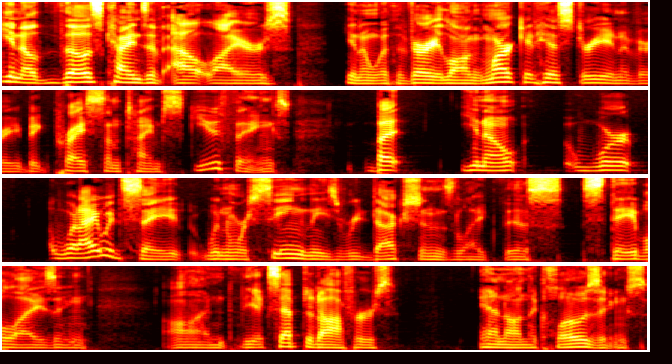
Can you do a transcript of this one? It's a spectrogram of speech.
you know, those kinds of outliers, you know, with a very long market history and a very big price sometimes skew things. But, you know, we're, what I would say when we're seeing these reductions like this stabilizing on the accepted offers and on the closings,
